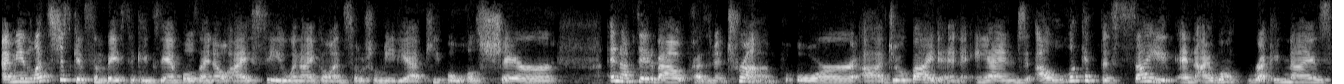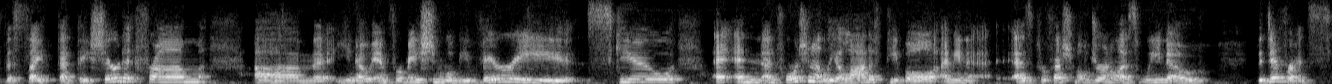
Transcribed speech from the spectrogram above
I mean, let's just give some basic examples. I know I see when I go on social media, people will share an update about President Trump or uh, Joe Biden. And I'll look at the site and I won't recognize the site that they shared it from. Um, you know, information will be very skew. And, and unfortunately, a lot of people, I mean, as professional journalists, we know the difference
